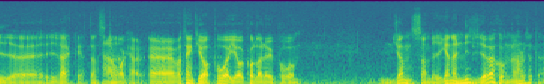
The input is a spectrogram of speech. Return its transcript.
i, eh, i verklighetens Ja. dag här. Eh, vad tänkte jag på? Jag kollade ju på Jönssonligan, den nya versionen. Har du sett den?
